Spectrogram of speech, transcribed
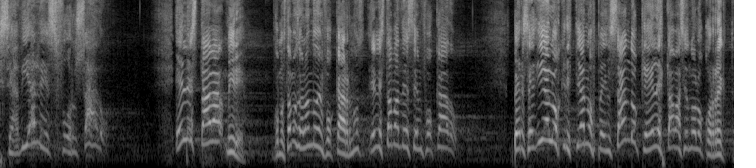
se había esforzado. Él estaba, mire, como estamos hablando de enfocarnos, él estaba desenfocado. Perseguía a los cristianos pensando que él estaba haciendo lo correcto.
